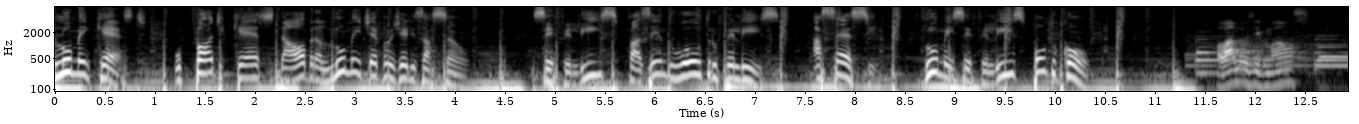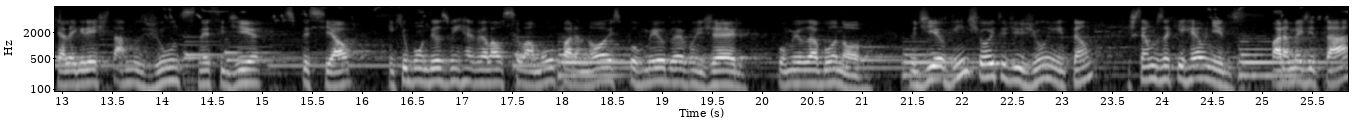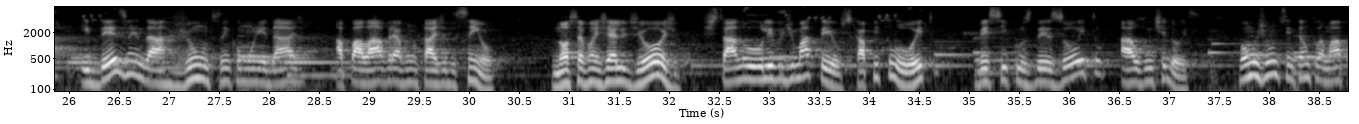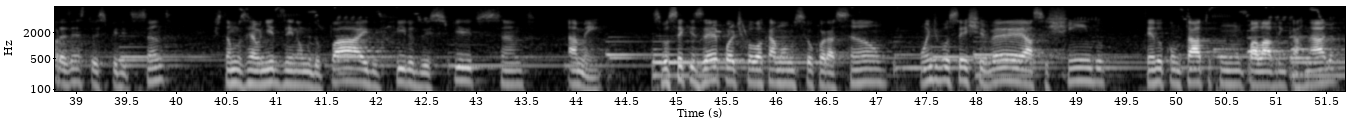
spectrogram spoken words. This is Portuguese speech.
Lumencast, o podcast da obra Lumen de Evangelização. Ser feliz fazendo o outro feliz. Acesse lumencerfeliz.com. Olá, meus irmãos. Que alegria estarmos juntos nesse dia especial em que o bom Deus vem revelar o seu amor para nós por meio do Evangelho, por meio da Boa Nova. No dia 28 de junho, então, estamos aqui reunidos para meditar e desvendar juntos em comunidade a palavra e a vontade do Senhor. Nosso evangelho de hoje está no livro de Mateus, capítulo 8, versículos 18 ao 22. Vamos juntos então clamar a presença do Espírito Santo. Estamos reunidos em nome do Pai, do Filho e do Espírito Santo. Amém. Se você quiser, pode colocar a mão no seu coração, onde você estiver assistindo, tendo contato com a palavra encarnada.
